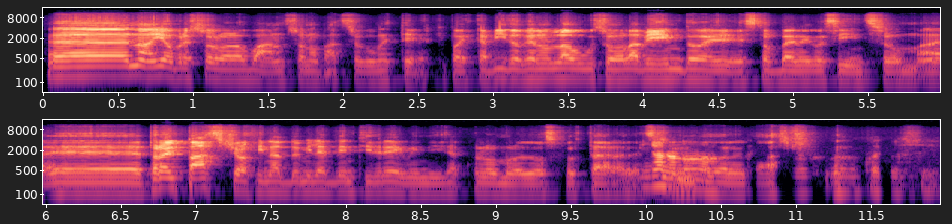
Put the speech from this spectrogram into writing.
Eh, no, io ho preso solo la One, sono pazzo come te, perché poi ho capito che non la uso, la vendo e sto bene così, insomma. Eh, però il pass ce l'ho fino al 2023, quindi a quello me lo devo ascoltare adesso. No, no, no, no. Quello, quello sì,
